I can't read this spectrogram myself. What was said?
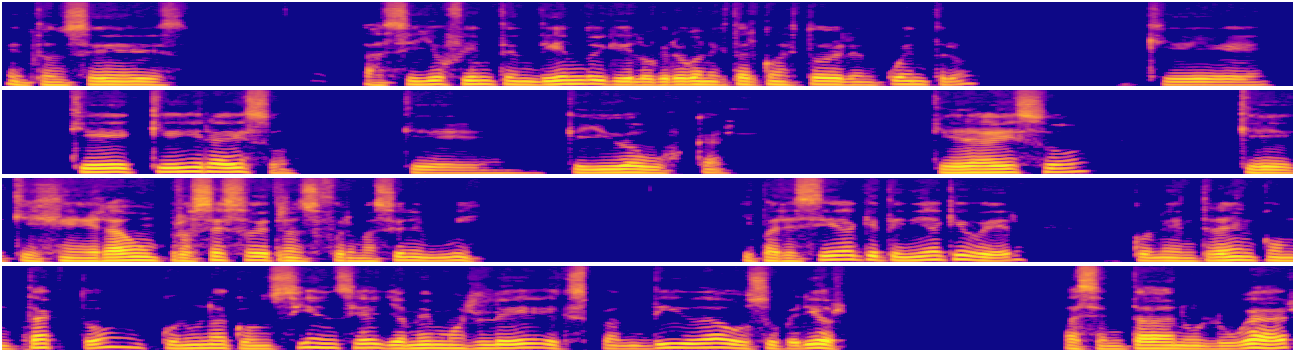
Entonces, así yo fui entendiendo y que lo quiero conectar con esto del encuentro, que, que, que era eso que, que yo iba a buscar, que era eso que, que generaba un proceso de transformación en mí. Y parecía que tenía que ver con entrar en contacto con una conciencia, llamémosle expandida o superior, asentada en un lugar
